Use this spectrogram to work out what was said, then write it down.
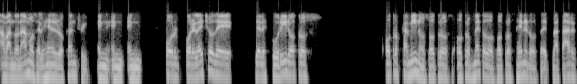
abandonamos el género country en, en, por, por el hecho de, de, descubrir otros otros caminos, otros otros métodos, otros géneros, de tratar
